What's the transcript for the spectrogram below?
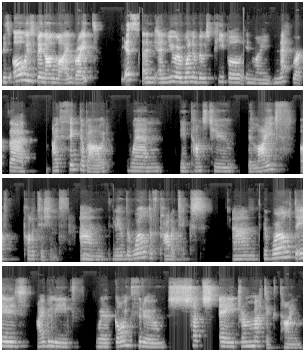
It's always been online, right? Yes. And and you are one of those people in my network that I think about when it comes to the life of politicians hmm. and the, the world of politics. And the world is, I believe, we're going through such a dramatic time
